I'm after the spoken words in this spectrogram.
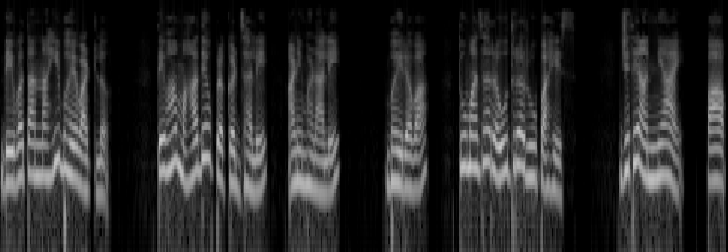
देवतांनाही भय वाटलं. तेव्हा महादेव प्रकट झाले आणि म्हणाले भैरवा तू माझं रौद्र रूप आहेस. जिथे अन्याय पाप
